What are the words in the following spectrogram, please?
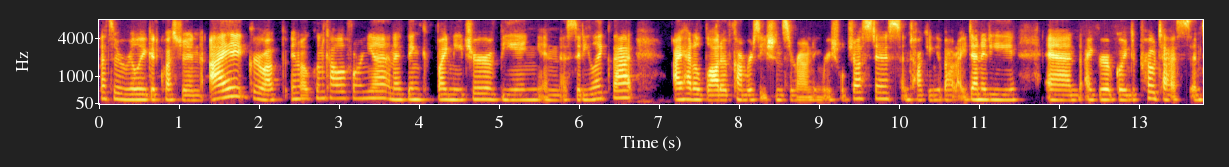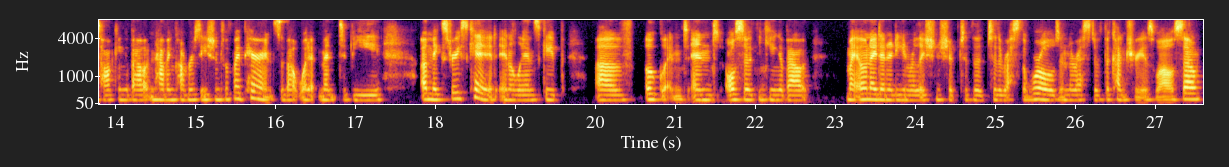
That's a really good question. I grew up in Oakland, California, and I think by nature of being in a city like that, I had a lot of conversations surrounding racial justice and talking about identity. And I grew up going to protests and talking about and having conversations with my parents about what it meant to be a mixed race kid in a landscape of Oakland, and also thinking about my own identity in relationship to the to the rest of the world and the rest of the country as well. So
